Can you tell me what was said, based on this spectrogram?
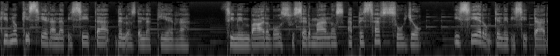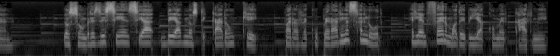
que no quisiera la visita de los de la tierra. Sin embargo, sus hermanos, a pesar suyo, hicieron que le visitaran. Los hombres de ciencia diagnosticaron que, para recuperar la salud, el enfermo debía comer carne.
